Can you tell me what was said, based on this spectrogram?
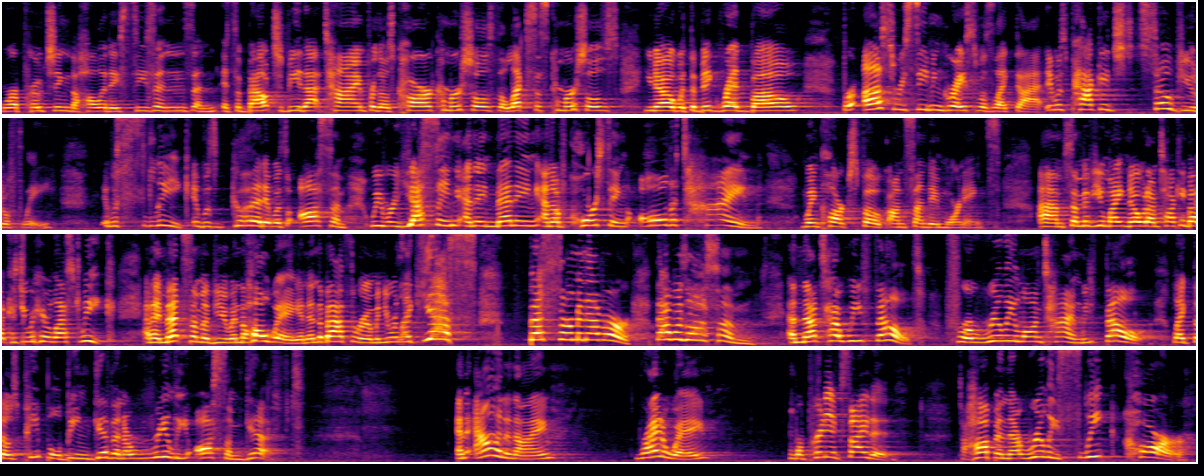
we're approaching the holiday seasons, and it's about to be that time for those car commercials, the Lexus commercials, you know, with the big red bow. For us, receiving grace was like that. It was packaged so beautifully. It was sleek, it was good, it was awesome. We were yesing and amening and of coursing all the time when Clark spoke on Sunday mornings. Um, some of you might know what I'm talking about because you were here last week. And I met some of you in the hallway and in the bathroom, and you were like, Yes, Best sermon ever. That was awesome. And that's how we felt for a really long time. We felt like those people being given a really awesome gift. And Alan and I, right away, were pretty excited to hop in that really sleek car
